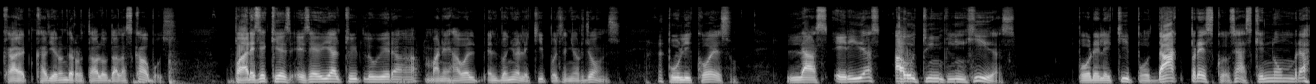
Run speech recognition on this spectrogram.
ca- cayeron derrotados los Dallas Cowboys. Parece que es- ese día el tweet lo hubiera manejado el, el dueño del equipo, el señor Jones. Publicó eso. Las heridas autoinfligidas por el equipo, Dak Prescott, o sea, es que nombra,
